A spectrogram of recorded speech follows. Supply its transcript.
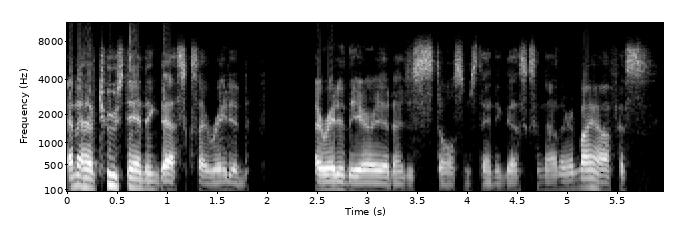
and I have two standing desks. I rated, I raided the area, and I just stole some standing desks, and now they're in my office.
